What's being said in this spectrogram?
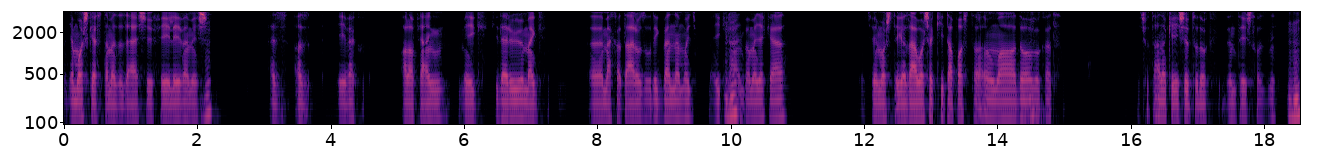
ugye most kezdtem ez az első fél évem, és Mhm. ez az évek alapján még kiderül, meg ö, meghatározódik bennem, hogy melyik Mhm. irányba megyek el. Úgyhogy most igazából csak kitapasztalom a dolgokat, és utána később tudok döntést hozni. Uh-huh.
